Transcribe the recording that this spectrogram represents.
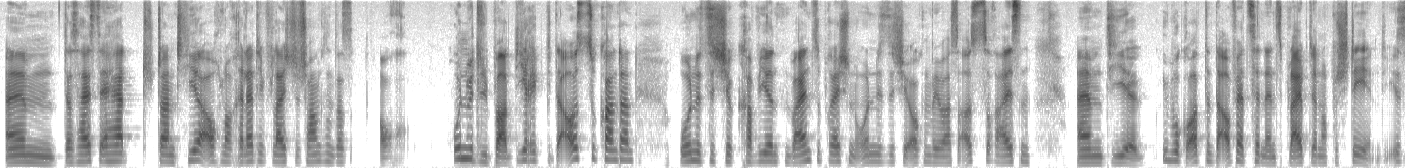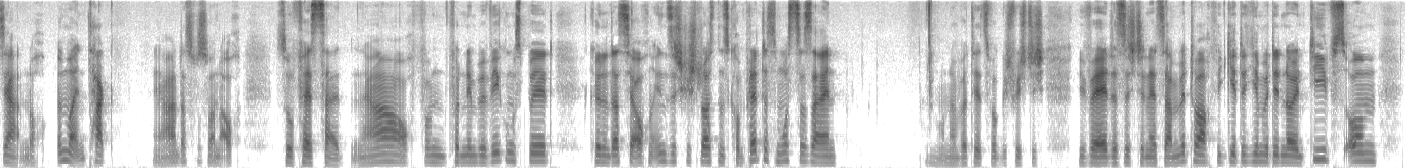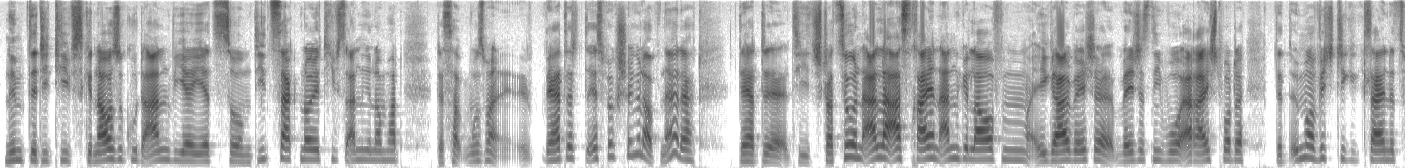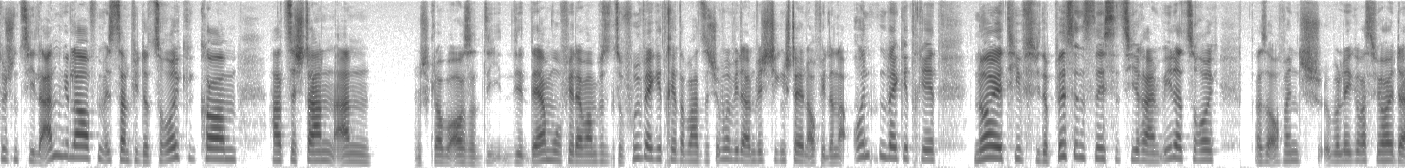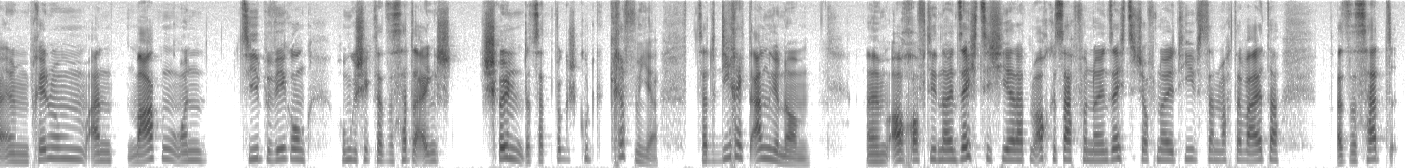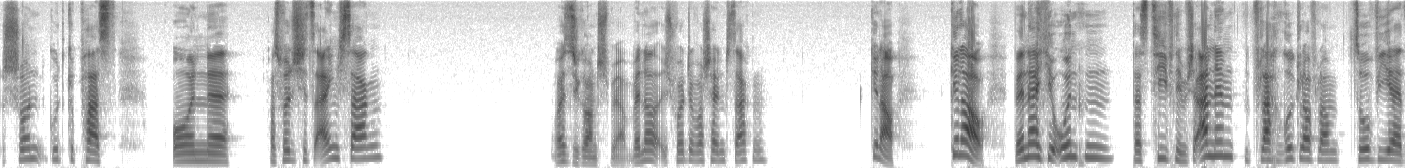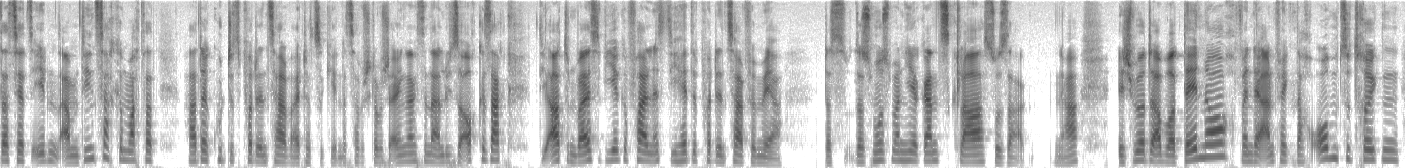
Ähm, das heißt, er hat stand hier auch noch relativ leichte Chancen, das auch unmittelbar direkt wieder auszukontern, ohne sich hier gravierenden Bein zu brechen, ohne sich hier irgendwie was auszureißen. Ähm, die übergeordnete Aufwärtstendenz bleibt ja noch bestehen. Die ist ja noch immer intakt. Ja, das muss man auch so festhalten. Ja, auch von, von dem Bewegungsbild könnte das ja auch ein in sich geschlossenes, komplettes Muster sein. Und dann wird jetzt wirklich wichtig, wie verhält es sich denn jetzt am Mittwoch? Wie geht er hier mit den neuen Tiefs um? Nimmt er die Tiefs genauso gut an, wie er jetzt zum Dienstag neue Tiefs angenommen hat? Deshalb muss man, der hat der ist wirklich schön gelaufen, ne? Der, der hat äh, die Stationen alle Astreihen angelaufen, egal welche, welches Niveau erreicht wurde. Der hat immer wichtige kleine Zwischenziele angelaufen, ist dann wieder zurückgekommen, hat sich dann an ich glaube, außer die, die, der Move hier, der war ein bisschen zu früh weggedreht, aber hat sich immer wieder an wichtigen Stellen auch wieder nach unten weggedreht. Neue Tiefs wieder bis ins nächste Ziel rein, wieder zurück. Also auch wenn ich überlege, was wir heute im Premium an Marken und Zielbewegung rumgeschickt hat, das hatte eigentlich schön, das hat wirklich gut gegriffen hier. Das hatte direkt angenommen. Ähm, auch auf die 69 hier, da hat man auch gesagt, von 69 auf neue Tiefs, dann macht er weiter. Also das hat schon gut gepasst. Und äh, was wollte ich jetzt eigentlich sagen? Weiß ich gar nicht mehr. Wenn er, ich wollte wahrscheinlich sagen, genau, genau, wenn er hier unten das Tief nämlich annimmt, einen flachen Rücklauf so wie er das jetzt eben am Dienstag gemacht hat, hat er gutes Potenzial weiterzugehen. Das habe ich, glaube ich, eingangs in der Analyse auch gesagt. Die Art und Weise, wie er gefallen ist, die hätte Potenzial für mehr. Das, das muss man hier ganz klar so sagen. Ja. Ich würde aber dennoch, wenn der anfängt nach oben zu drücken,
